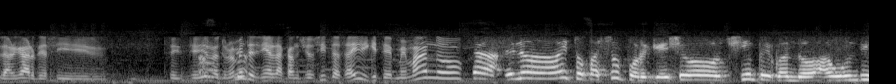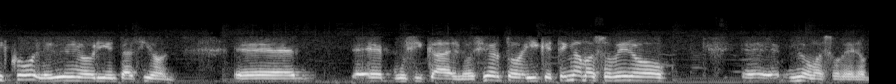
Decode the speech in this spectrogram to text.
largarte así? ¿Se, se dio naturalmente? ¿Tenías las cancioncitas ahí? ¿Dijiste, me mando? Ah, No, esto pasó porque yo siempre cuando hago un disco le doy una orientación eh, eh, musical, ¿no es cierto? Y que tenga más o menos, eh, no más o menos,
